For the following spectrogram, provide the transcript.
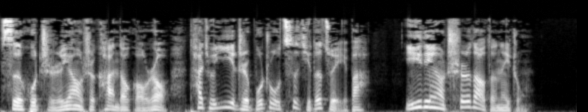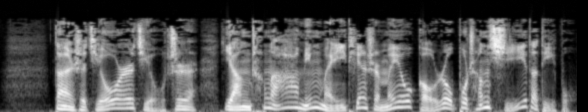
似乎只要是看到狗肉，他就抑制不住自己的嘴巴，一定要吃到的那种。但是久而久之，养成了阿明每天是没有狗肉不成席的地步。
